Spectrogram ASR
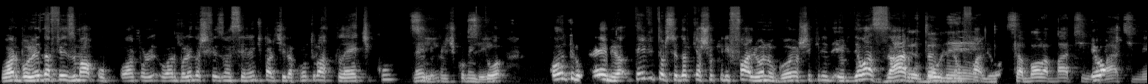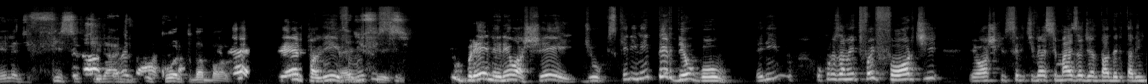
O Arboleda fez uma. O Arboleda fez uma excelente partida contra o Atlético, né? Que a gente comentou. Sim. Contra o Grêmio, teve torcedor que achou que ele falhou no gol. Eu achei que ele, ele deu azar no gol, ele não falhou. Se a bola bate, eu... bate nele, é difícil exato, tirar exato. o corpo da bola. É, perto ali, é foi difícil. muito difícil. O Brenner, eu achei, Jukes, que ele nem perdeu o gol. Ele, o cruzamento foi forte. Eu acho que se ele tivesse mais adiantado, ele estaria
